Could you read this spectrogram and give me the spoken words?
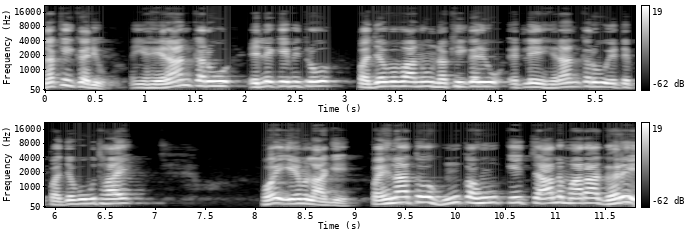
નક્કી કર્યું. અહીંયા હેરાન કરવું એટલે કે મિત્રો પજવવાનું નક્કી કર્યું, એટલે હેરાન કરવું એટલે પજવવું થાય. હોય એમ લાગે. પહેલાં તો હું કહું કે ચાલ મારા ઘરે,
